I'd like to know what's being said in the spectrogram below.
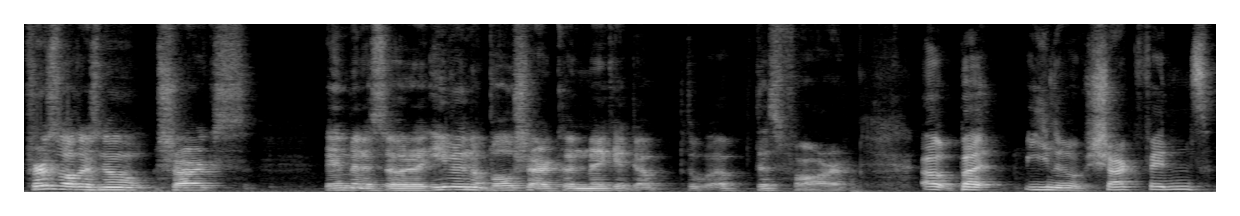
first of all, there's no sharks in Minnesota. Even a bull shark couldn't make it up, up this far. Oh, but you know, shark fins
